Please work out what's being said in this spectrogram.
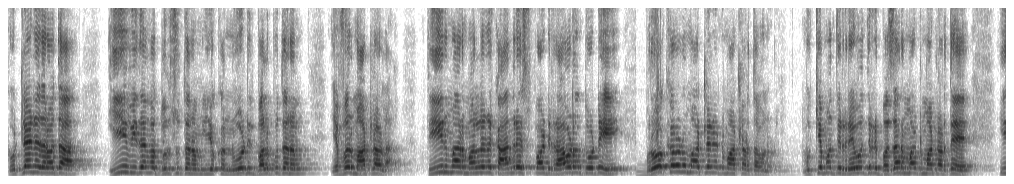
కొట్లాడిన తర్వాత ఈ విధంగా దురుసుతనం ఈ యొక్క నోటి బలుపుతనం ఎవరు మాట్లాడాల? తీర్మార్ మల్లన కాంగ్రెస్ పార్టీ రావడంతో బ్రోకర్ను మాట్లాడినట్టు మాట్లాడుతూ ఉన్నాడు. ముఖ్యమంత్రి రేవంత్ రెడ్డి బజార్ మాటలు మాట్లాడితే ఈ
